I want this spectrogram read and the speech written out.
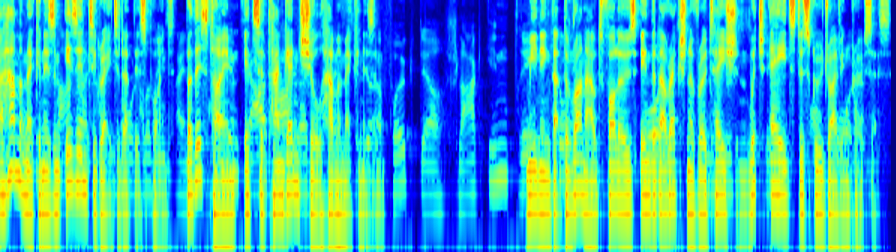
A hammer mechanism is integrated at this point, but this time it's a tangential hammer mechanism, meaning that the runout follows in the direction of rotation, which aids the screwdriving process.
